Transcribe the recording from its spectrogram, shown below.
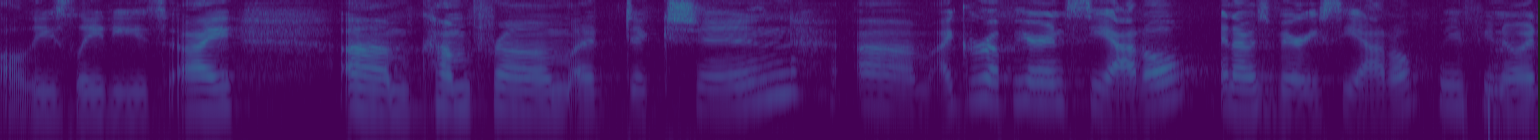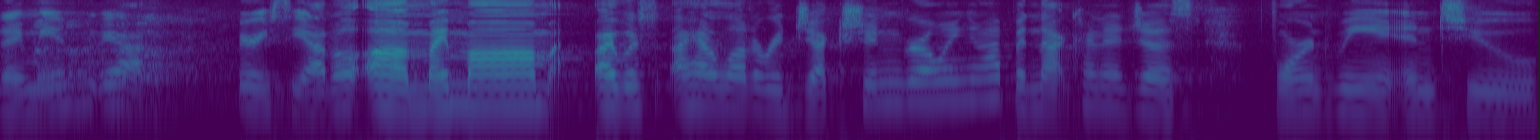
all these ladies. I um, come from addiction. Um, I grew up here in Seattle, and I was very Seattle, if you know what I mean. Yeah, very Seattle. Um, my mom, I was I had a lot of rejection growing up, and that kind of just formed me into,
